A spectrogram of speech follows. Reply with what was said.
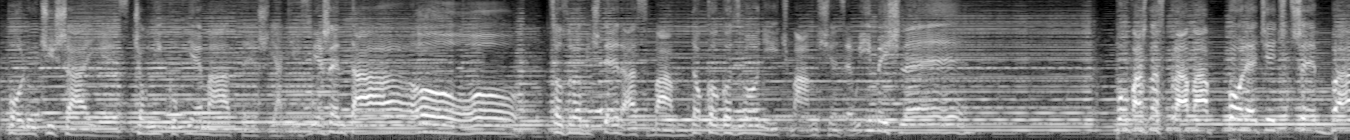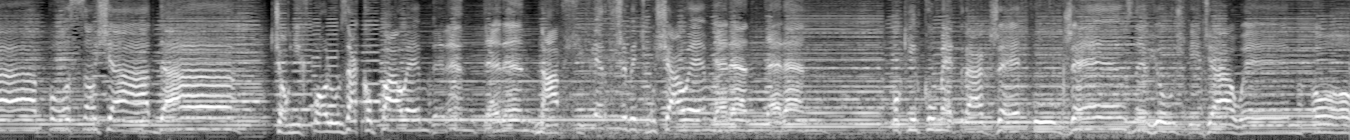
polu cisza jest, ciągników nie ma też jakieś zwierzęta. O, zrobić teraz mam? Do kogo dzwonić? Mam, siedzę i myślę. Poważna sprawa, polecieć trzeba po sąsiada. Ciągnik w polu zakopałem, teren, teren. Na wsi pierwszy być musiałem, teren, teren. Po kilku metrach, że ugrzęznę już wiedziałem O,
